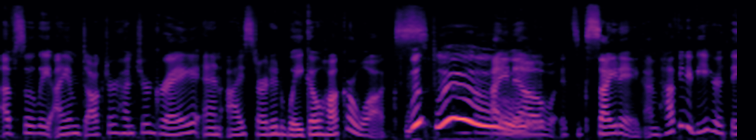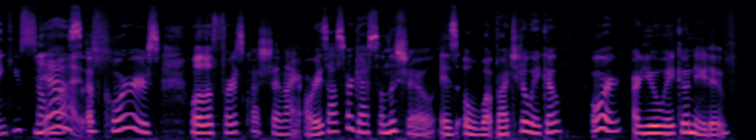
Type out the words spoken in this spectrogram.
Absolutely. I am Dr. Hunter Grey, and I started Waco Hot Girl Walks. Woo woo! I know. It's exciting. I'm happy to be here. Thank you so yes, much. Yes, of course. Well, the first question I always ask our guests on the show is what brought you to Waco? Or are you a Waco native?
